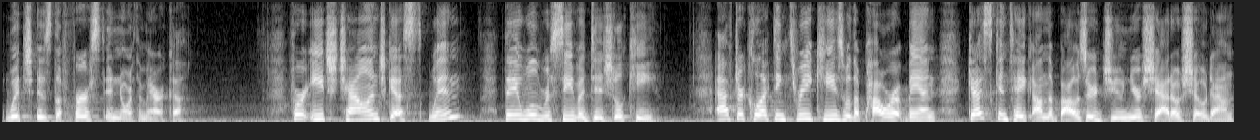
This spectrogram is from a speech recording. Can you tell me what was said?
which is the first in North America. For each challenge guests win, they will receive a digital key. After collecting three keys with a power up band, guests can take on the Bowser Jr. Shadow Showdown,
